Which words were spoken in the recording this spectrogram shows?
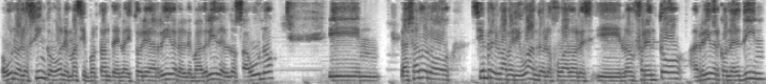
o uno de los cinco goles más importantes en la historia de River, el de Madrid, el 2 a 1. Y mm, Gallardo lo, siempre lo averiguando los jugadores y lo enfrentó a River con el DIM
